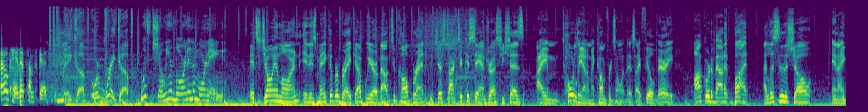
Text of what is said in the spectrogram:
Okay, that sounds good. Make up or break up. With Joey and Lauren in the morning. It's Joey and Lauren. It is makeup or breakup. We are about to call Brent. We just talked to Cassandra. She says, I am totally out of my comfort zone with this. I feel very awkward about it, but I listen to the show and I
